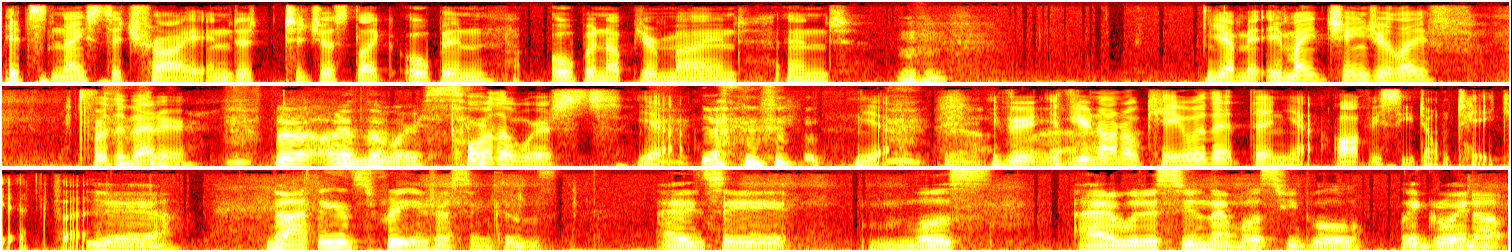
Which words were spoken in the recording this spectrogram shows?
it's nice to try and to, to just like open open up your mind and hmm yeah, it might change your life for the better Or, or the worst. or the worst. Yeah, yeah. yeah. yeah. If you're But, if you're not okay with it, then yeah, obviously don't take it. But Yeah, yeah. No, I think it's pretty interesting because I'd say most, I would assume that most people, like growing up,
